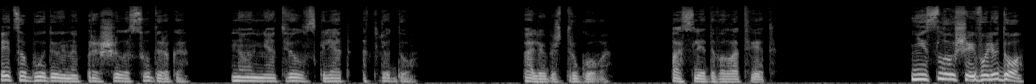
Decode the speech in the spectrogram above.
Лицо Бодуина прошило судорога, но он не отвел взгляд от Людо. «Полюбишь другого», — последовал ответ. «Не слушай его, Людо!»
